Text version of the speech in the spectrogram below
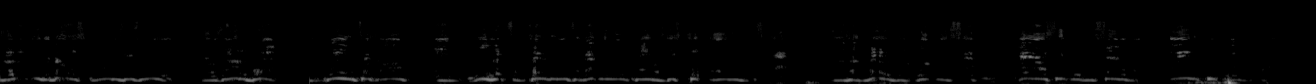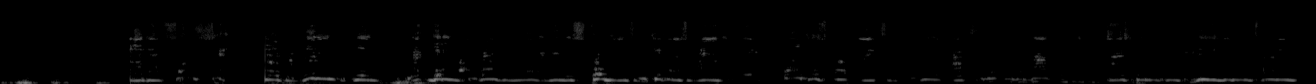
As I went through the door, I said, Lord, is this real? I was out of breath. The plane took off, and we hit some turbulence, and that little plane was just kicked all over the sky. And it had nerve to brought me a 7 up. Now I sit with my 7 up, trying to keep it in the. And I got so sick, you know, from running and being, not getting my breath and all, and then this turbulence and kicking us around up there. I just felt like some real accident was about to happen. My stomach was heaving and turning,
